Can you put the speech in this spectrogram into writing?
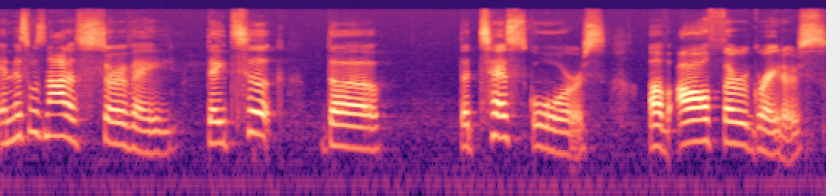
and this was not a survey. They took the the test scores of all third graders,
